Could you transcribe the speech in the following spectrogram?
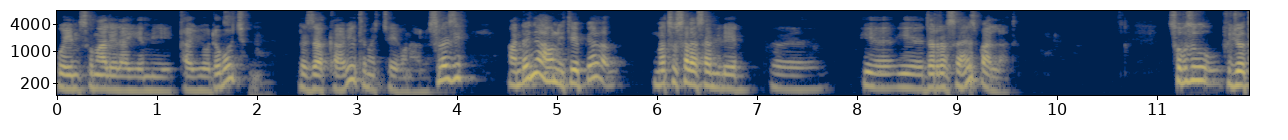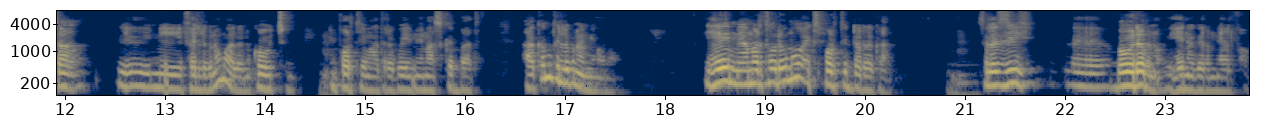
ወይም ሶማሌ ላይ የሚታዩ ወደቦች ለዛ አካባቢ የተመቸ ይሆናሉ። ስለዚህ አንደኛ አሁን ኢትዮጵያ መቶ ሰላሳ ሚሊዮን የደረሰ ህዝብ አላት። ብዙ ፍጆታ የሚፈልግ ነው ማለት ነው። ከውጭ import የማድረግ ወይም የማስገባት አቅም ትልቅ ነው የሚሆነው። ይሄ የሚያመርተው ደግሞ ኤክስፖርት ይደረጋል። ስለዚህ በወደብ ነው ይሄ ነገር የሚያልፈው።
